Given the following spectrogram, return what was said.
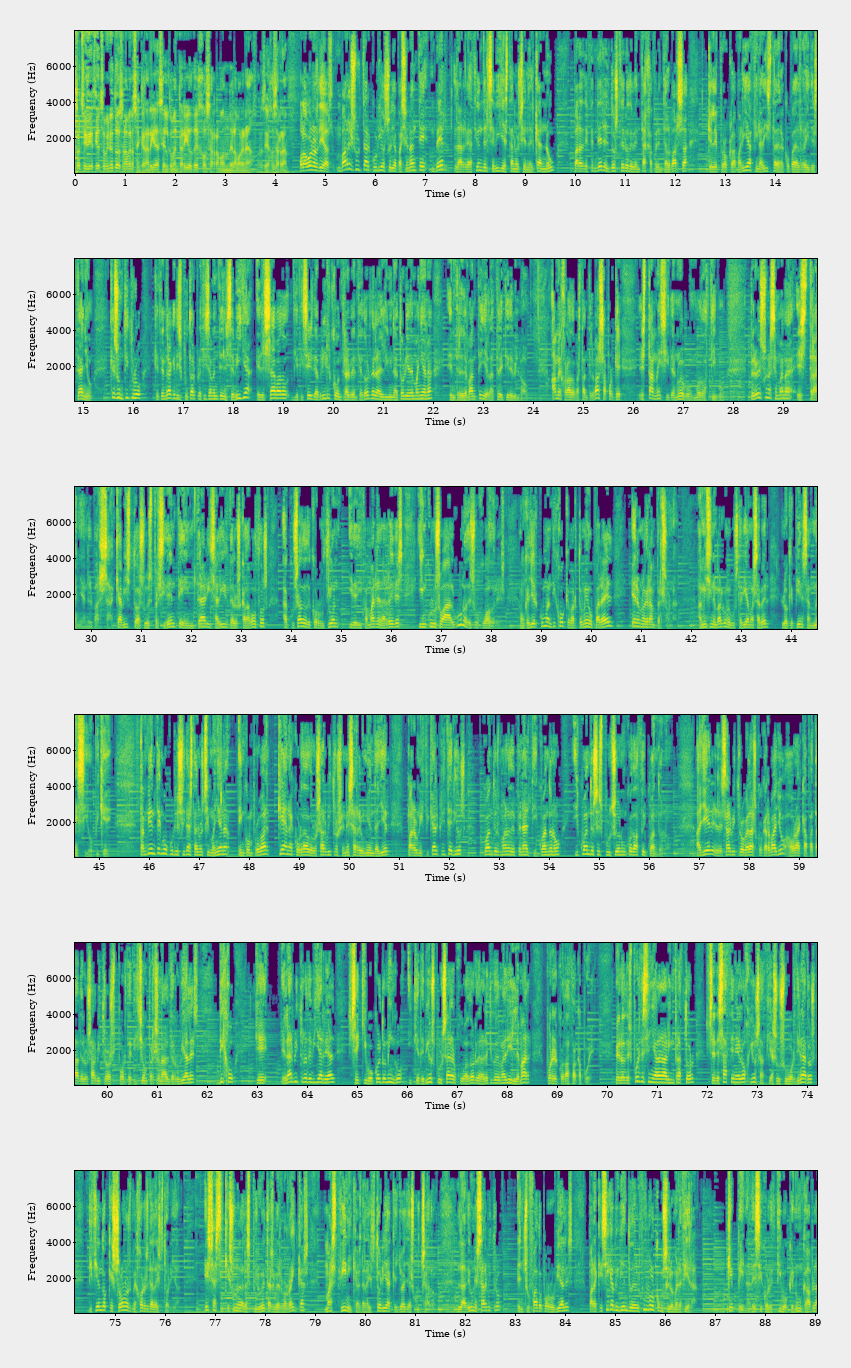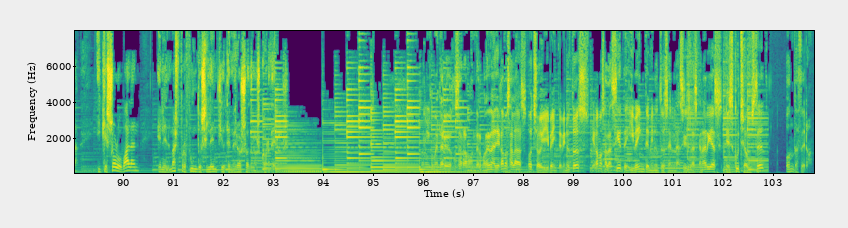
Las 8 y 18 minutos, no menos en Canarias, el comentario de José Ramón de la Morena. Buenos días, José Ramón. Hola, buenos días. Va a resultar curioso y apasionante ver la reacción del Sevilla esta noche en el Camp Nou para defender el 2-0 de ventaja frente al Barça que le proclamaría finalista de la Copa del Rey de este año, que es un título que tendrá que disputar precisamente en Sevilla el sábado 16 de abril contra el vencedor de la eliminatoria de mañana entre el Levante y el Atleti de Bilbao. Ha mejorado bastante el Barça porque está Messi de nuevo en modo activo. Pero es una semana extraña el Barça, que ha visto a su expresidente entrar y salir de los calabozos acusado de corrupción y de difamar en las redes incluso a alguno de sus jugadores, aunque ayer Kuman dijo que Bartomeu para él era una gran persona. A mí, sin embargo, me gustaría más saber lo que piensan Messi o Piqué. También tengo curiosidad esta noche y mañana en comprobar qué han acordado los árbitros en esa reunión de ayer para unificar criterios cuándo es mano de penalti y cuándo no, y cuándo es expulsión un codazo y cuándo no. Ayer el exárbitro Velasco Carballo, ahora capataz de los árbitros por decisión personal de Rubiales, dijo que el árbitro de Villarreal se equivocó el domingo y que debió expulsar al jugador del Atlético de Madrid, Lemar, por el codazo a Capué pero después de señalar al infractor se deshacen elogios hacia sus subordinados diciendo que son los mejores de la historia. Esa sí que es una de las piruetas verborreicas más cínicas de la historia que yo haya escuchado. La de un exárbitro enchufado por Rubiales para que siga viviendo del fútbol como si lo mereciera. Qué pena de ese colectivo que nunca habla y que solo balan en el más profundo silencio temeroso de los corderos. comentario de José Ramón del Morena. Llegamos a las 8 y 20 minutos. Llegamos a las 7 y 20 minutos en las Islas Canarias. Escucha usted Onda Cero.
